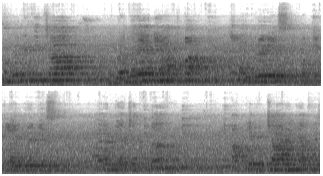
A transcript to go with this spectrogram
कम्युनिटीचा हृदय आणि आत्मा ही लायब्ररी असते पब्लिक लायब्ररी असते कारण याच्यातनं आपले विचार आणि आपले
